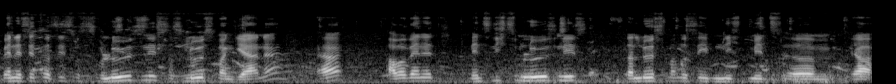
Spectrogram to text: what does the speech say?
wenn es etwas ist, was zu lösen ist, das löst man gerne. Ja. Aber wenn es nicht zum Lösen ist, dann löst man das eben nicht mit, ähm, ja,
